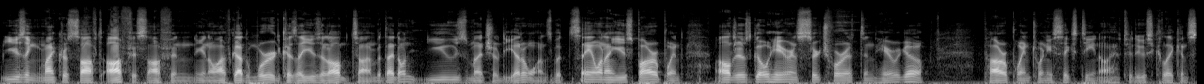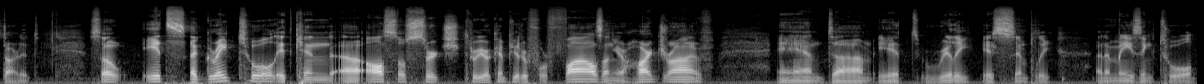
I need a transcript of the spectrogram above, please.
using Microsoft Office, often, you know, I've got Word because I use it all the time, but I don't use much of the other ones. But say when I use PowerPoint, I'll just go here and search for it and here we go. PowerPoint 2016. All I have to do is click and start it. So it's a great tool. It can uh, also search through your computer for files on your hard drive and um, it really is simply an amazing tool.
